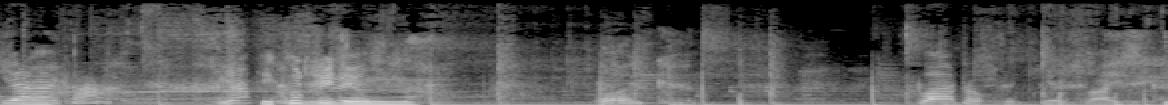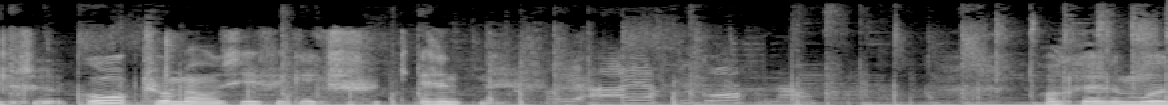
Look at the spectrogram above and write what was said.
Yeah, know. like that. You could do be doing that. Like, But I don't think he is, right? go up to him and see if he gets in. Oh, yeah, I have to go off now. Okay, then we'll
